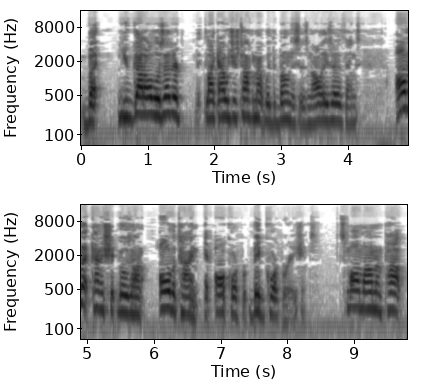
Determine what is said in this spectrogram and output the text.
But you've got all those other, like I was just talking about with the bonuses and all these other things. All that kind of shit goes on all the time at all corporate, big corporations. Small mom and pop,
